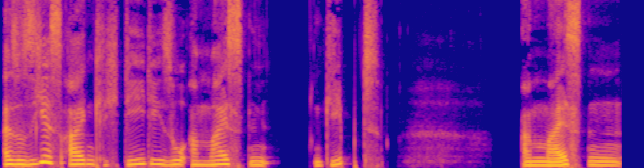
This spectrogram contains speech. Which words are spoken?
Also sie ist eigentlich die, die so am meisten gibt, am meisten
